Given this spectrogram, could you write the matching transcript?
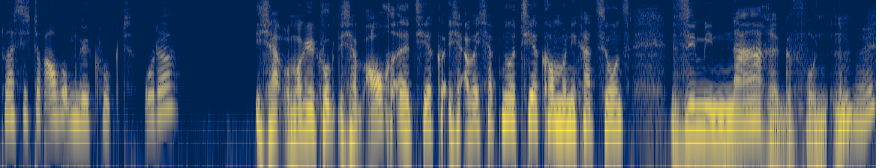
du hast dich doch auch umgeguckt, oder? Ich habe immer geguckt, ich habe auch äh, Tier, ich, aber ich habe nur Tierkommunikationsseminare gefunden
